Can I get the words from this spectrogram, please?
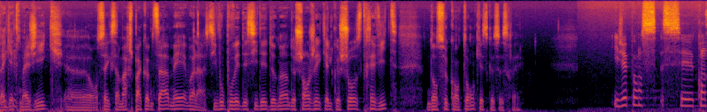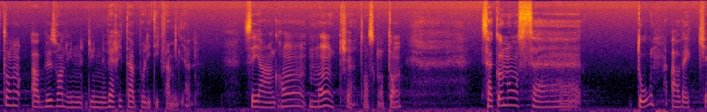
baguette magique, euh, on sait que ça marche pas comme ça, mais voilà, si vous pouvez décider demain de changer quelque chose très vite dans ce canton, qu'est-ce que ce serait? Et Je pense que ce canton a besoin d'une véritable politique familiale. C'est un grand manque dans ce canton. Ça commence euh, tôt avec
